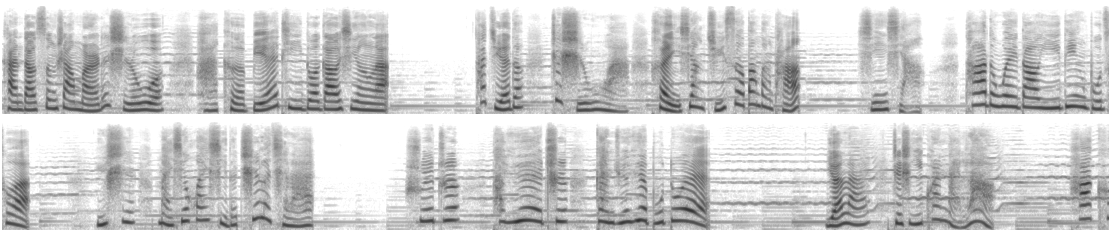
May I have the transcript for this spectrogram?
看到送上门的食物，哈克别提多高兴了。他觉得这食物啊，很像橘色棒棒糖，心想，它的味道一定不错，于是满心欢喜地吃了起来。谁知他越吃，感觉越不对。原来这是一块奶酪，哈克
